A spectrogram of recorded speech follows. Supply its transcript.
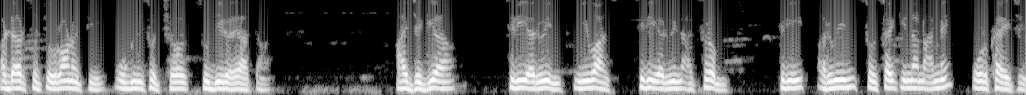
અઢારસો ચોરાણુંથી ઓગણીસો છ સુધી રહ્યા હતા. આ જગ્યા શ્રી અરવિંદ નિવાસ, શ્રી અરવિંદ આશ્રમ, શ્રી અરવિંદ સોસાયટીના નામે ઓળખાય છે.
